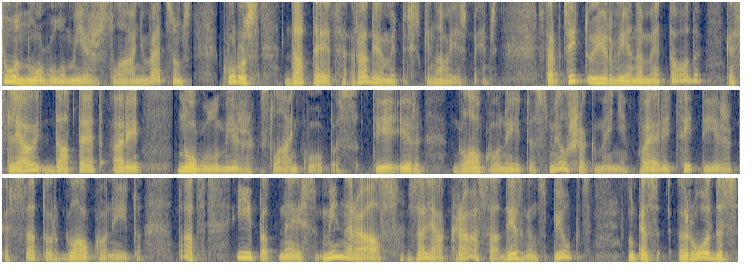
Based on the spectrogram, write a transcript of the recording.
to nogulumu iežu slāņu vecums, kurus datēt radiometriski nav iespējams. Starp citu, ir viena metode, kas ļauj datēt arī nogulumu iežu slāņu kopas. Tie ir glaukonīta smilšakmeņi vai arī citi ieži, kas satur glaukonītu. Tāds īpatnējs minerāls, zaļā krāsā, diezgan spilgts, kas rodas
